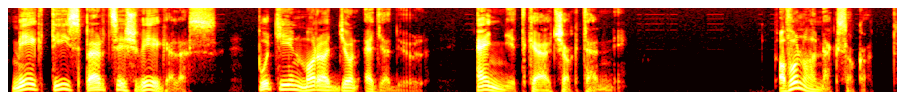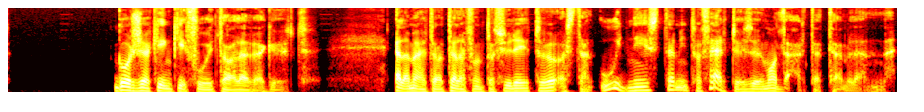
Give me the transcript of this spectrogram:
Még tíz perc és vége lesz. Putyin maradjon egyedül. Ennyit kell csak tenni. A vonal megszakadt. Gorzsekin kifújta a levegőt. Elemelte a telefont a fülétől, aztán úgy nézte, mintha fertőző madártetem lenne.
